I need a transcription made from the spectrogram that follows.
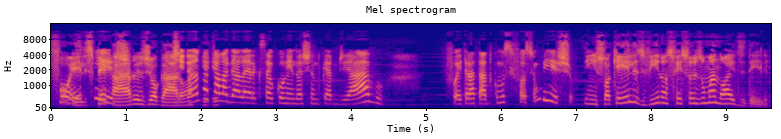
Foi, eles pegaram, eles jogaram. Tirando aqui. aquela galera que saiu correndo achando que era o diabo, foi tratado como se fosse um bicho. Sim, só que eles viram as feições humanoides dele.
